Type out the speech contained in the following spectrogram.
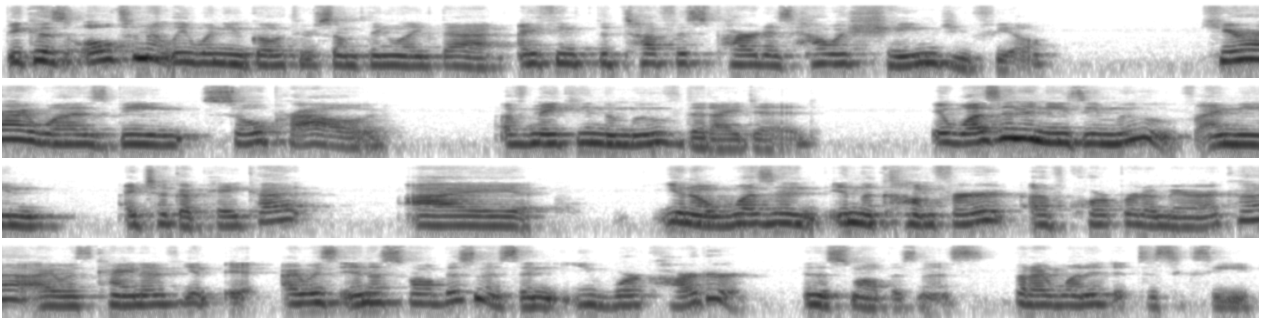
Because ultimately, when you go through something like that, I think the toughest part is how ashamed you feel. Here I was being so proud of making the move that I did. It wasn't an easy move. I mean, I took a pay cut. I, you know, wasn't in the comfort of corporate America. I was kind of, you know, I was in a small business and you work harder in a small business, but I wanted it to succeed.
